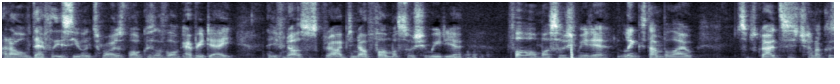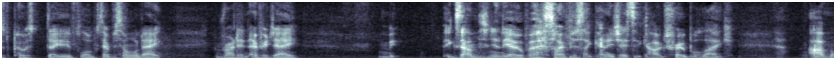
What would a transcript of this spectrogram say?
and I will definitely see you on tomorrow's vlog because I vlog every day. And if you're not subscribed, do not follow my social media. Follow my social media. Links down below. Subscribe to this channel because I post daily vlogs every single day. Writing every day. Exams nearly over. Sorry for this like energetic outro, but like I'm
